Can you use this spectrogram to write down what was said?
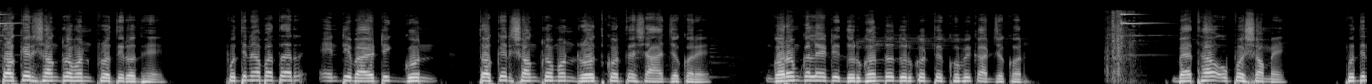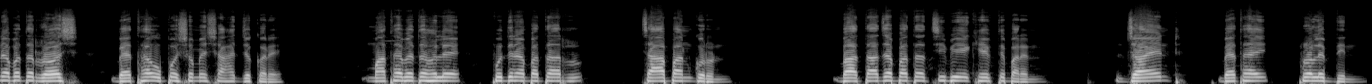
ত্বকের সংক্রমণ প্রতিরোধে। পুদিনা পাতার অ্যান্টিবায়োটিক গুণ ত্বকের সংক্রমণ রোধ করতে সাহায্য করে। গরমকালে এটি দুর্গন্ধ দূর করতে খুবই কার্যকর। ব্যথা উপশমে। পুদিনা পাতার রস ব্যথা উপশমে সাহায্য করে। মাথা ব্যথা হলে পুদিনা পাতার চা পান করুন বা তাজা পাতা চিবিয়ে খেতে পারেন। জয়েন্ট ব্যথায় প্রলেপ দিন।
